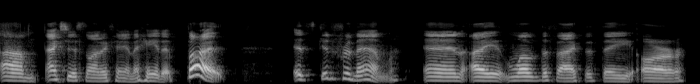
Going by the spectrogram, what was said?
Um, actually, it's not okay and I hate it, but it's good for them. And I love the fact that they are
